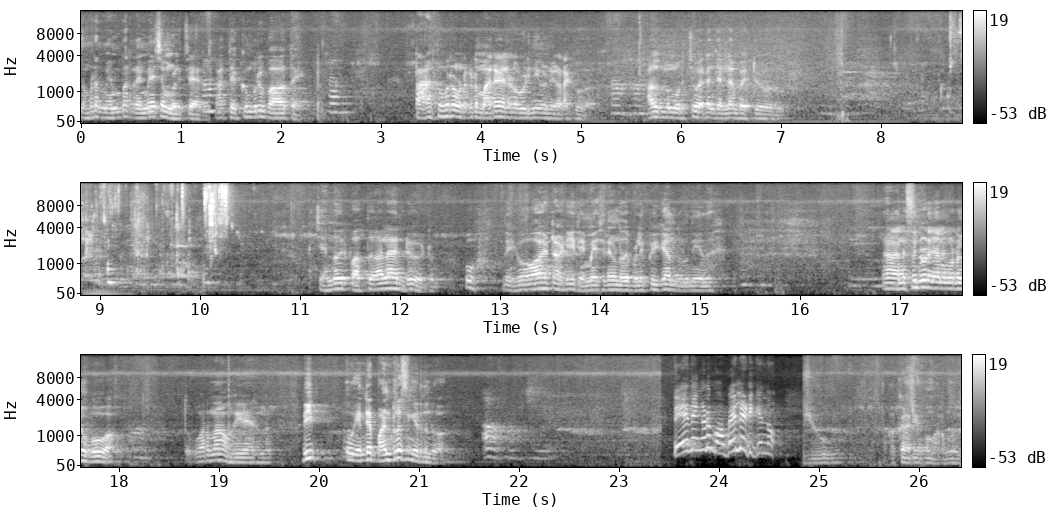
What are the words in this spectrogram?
നമ്മുടെ മെമ്പർ രമേശൻ വിളിച്ചായിരുന്നു. ആ തെക്കുംപുരി ഭാഗത്തെ. ട്രാൻസ്ഫോമർ കൊണ്ടിട്ട് മരം എല്ലാം ഒടിഞ്ഞു വേണ്ടി കിടക്കുക. അതൊന്ന് മുറിച്ച് വരാൻ ചെല്ലാൻ പറ്റുമോ? ചെന്ന ഒരു പത്ത് കാലായിരം രൂപ കിട്ടും. ഓ ദൈവമായിട്ട് അടി രമേശിനെ കൊണ്ട് വിളിപ്പിക്കാൻ തോന്നിയത്. ആ അനസിനോട് ഞാൻ അങ്ങോട്ടങ്ങ് പോവാ. തുറന്നാ മതിയായിരുന്നു. ദീ ഓ എന്റെ പണ്ട് ഡ്രസ്സിങ് എടുത്തിട്ട് പോവാ ദേ നിങ്ങളുടെ മൊബൈൽ അടിക്കുന്നു. അയ്യോ ആ കാര്യമൊക്കെ മറന്നു.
